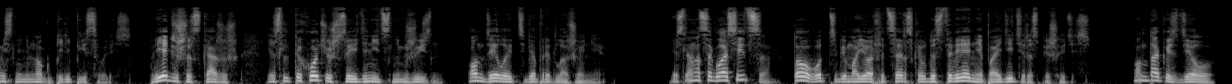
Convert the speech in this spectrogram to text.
Мы с ней немного переписывались. Приедешь и скажешь, если ты хочешь соединить с ним жизнь, он делает тебе предложение. Если она согласится, то вот тебе мое офицерское удостоверение, пойдите распишитесь. Он так и сделал.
